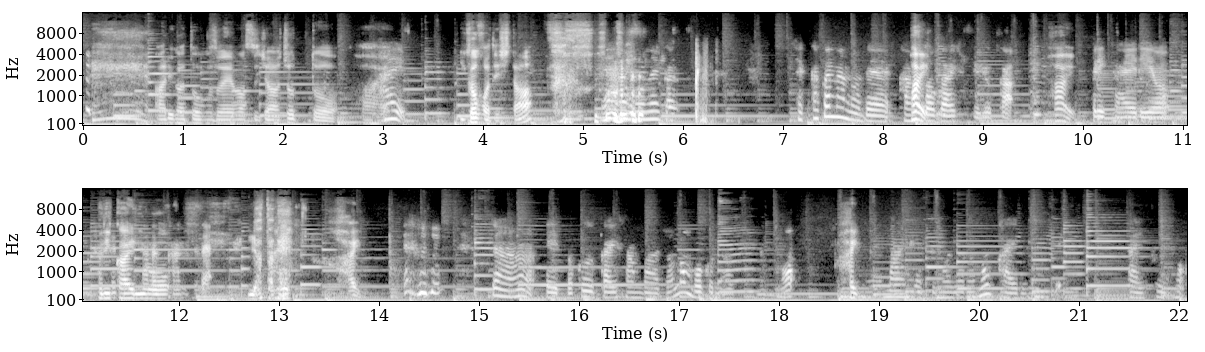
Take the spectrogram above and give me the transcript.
ありがとうございます。じゃあちょっと、ははい。い、いかがでした？なんか、せっかくなので、感想返しというか、はい、振り返りを。振り返りを。やったね。はい、じゃあ、えっ、と、空海さんバージョンの僕のおすすめの、はい、満月の夜の帰り道、台風の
